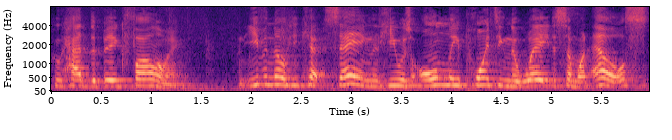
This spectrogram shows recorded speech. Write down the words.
who had the big following. And even though he kept saying that he was only pointing the way to someone else,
